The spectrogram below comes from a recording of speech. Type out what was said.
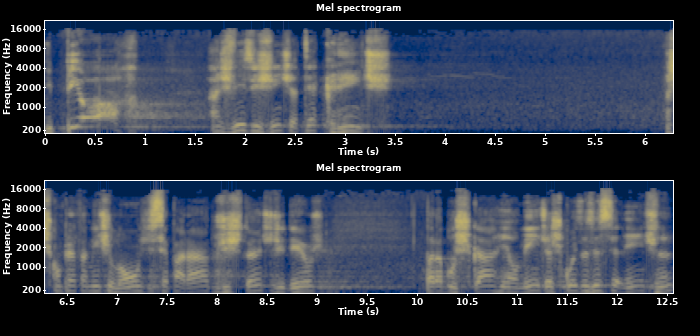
E pior, às vezes gente até crente, mas completamente longe, separados, distantes de Deus, para buscar realmente as coisas excelentes, né?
